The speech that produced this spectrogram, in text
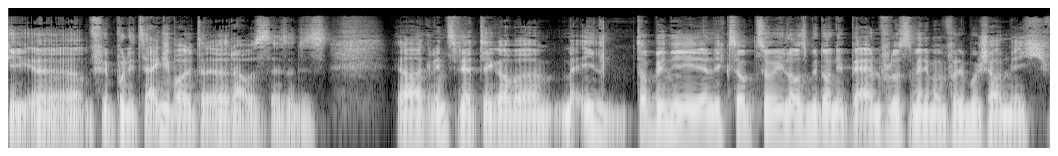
äh, für Polizeigewalt äh, raus. Also das ja grenzwertig, aber ich, da bin ich ehrlich gesagt so, ich lasse mich da nicht beeinflussen, wenn ich meinen Film schaue, ich,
